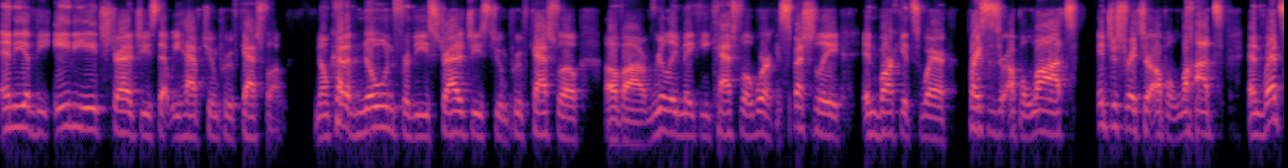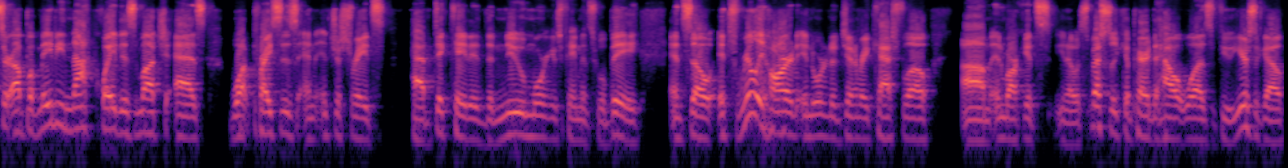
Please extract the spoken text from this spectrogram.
any of the 88 strategies that we have to improve cash flow. You know, I'm kind of known for these strategies to improve cash flow of uh, really making cash flow work, especially in markets where prices are up a lot, interest rates are up a lot, and rents are up, but maybe not quite as much as what prices and interest rates have dictated the new mortgage payments will be. And so it's really hard in order to generate cash flow um, in markets, you know, especially compared to how it was a few years ago.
